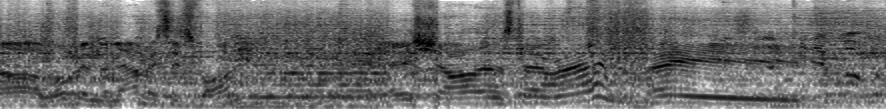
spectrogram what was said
Oh, loving the Nemesis one. Here's Charlotte over there. Hey.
